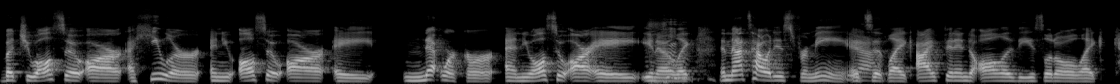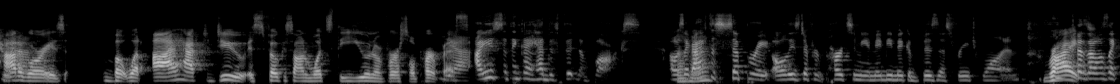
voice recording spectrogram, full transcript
but you also are a healer and you also are a networker and you also are a you know like and that's how it is for me it's that like i fit into all of these little like Yeah. categories but what i have to do is focus on what's the universal purpose Yeah, I used to think I had to fit in a box. I was like, I Uh-huh. have to separate all these different parts of me and maybe make a business for each one. right Because I was like,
